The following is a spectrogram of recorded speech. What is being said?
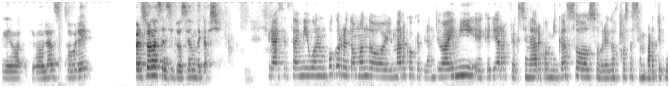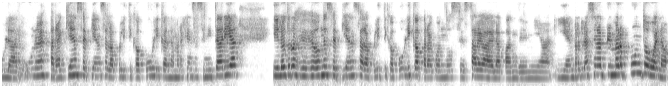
que va a hablar sobre personas en situación de calle. Gracias, Amy. Bueno, un poco retomando el marco que planteó Amy, eh, quería reflexionar con mi caso sobre dos cosas en particular. Uno es para quién se piensa la política pública en la emergencia sanitaria y el otro es desde dónde se piensa la política pública para cuando se salga de la pandemia. Y en relación al primer punto, bueno,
